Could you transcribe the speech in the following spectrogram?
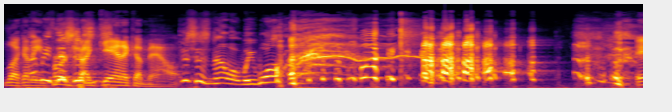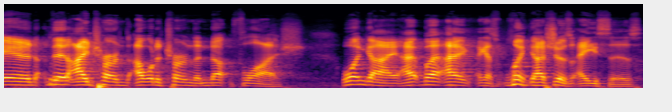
Like I mean, mean, for a this is- gigantic amount. This is not what we want. and then I turned. I would have turned the nut flush. One guy, I, but I, I guess one guy shows aces,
